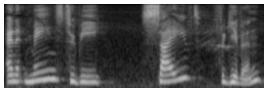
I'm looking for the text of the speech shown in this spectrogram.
And it means to be saved, forgiven.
